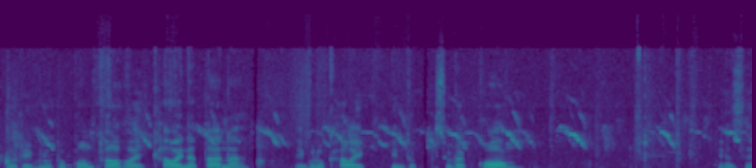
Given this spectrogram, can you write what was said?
ফুড এগুলো একটু কম খাওয়া হয়। খাওয়াই না তা না, এগুলো খাওয়াই কিন্তু কিছুটা কম। ঠিক আছে?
